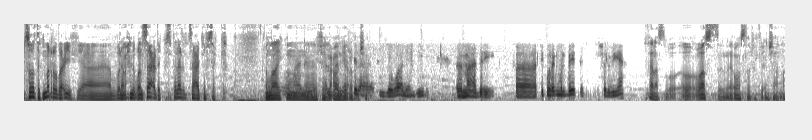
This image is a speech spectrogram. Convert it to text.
صوتك مرة ضعيف يا أبو إبراهيم إحنا نبغى نساعدك بس أنت لازم تساعد نفسك. الله يكون في العون يا رب في الجوال عندي. آه، ما أدري. فتكون رقم البيت بيه؟ خلاص واصل واصل الفكرة إن شاء الله.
